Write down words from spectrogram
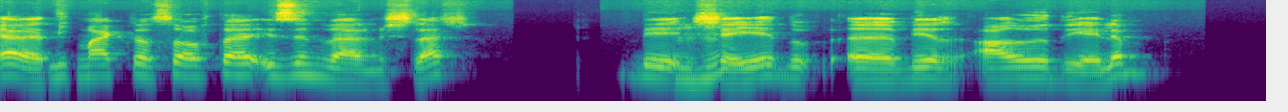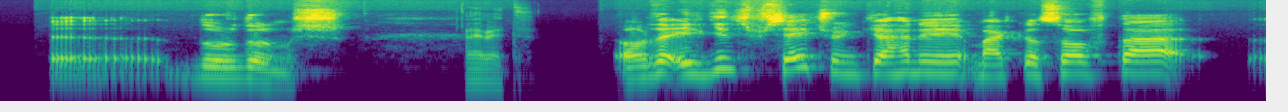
Evet, Microsoft'a izin vermişler bir hı hı. şeyi e, bir ağı diyelim e, durdurmuş. Evet. Orada ilginç bir şey çünkü hani Microsoft'ta e,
